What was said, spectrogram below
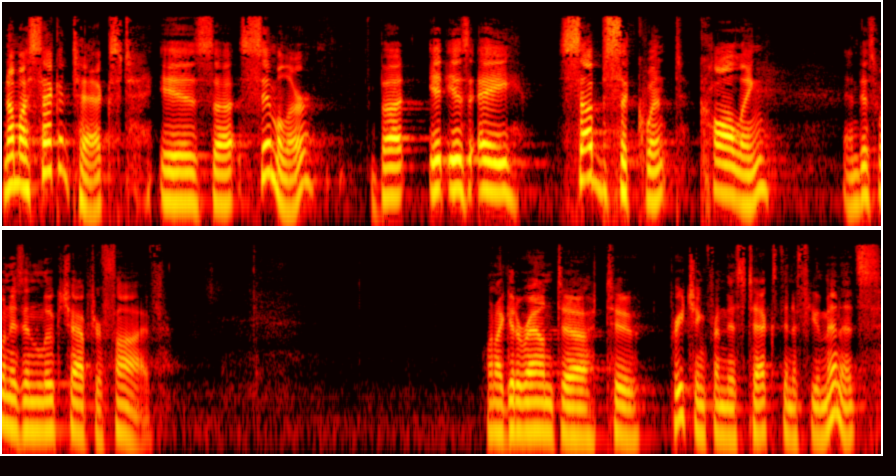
Now, my second text is uh, similar, but it is a subsequent calling and this one is in Luke chapter 5. When I get around to, to preaching from this text in a few minutes,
